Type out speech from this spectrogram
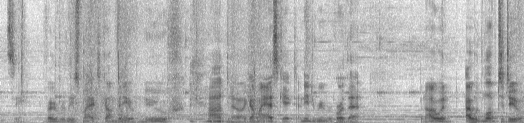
Let's see. If I release my XCOM video, no. God no, I got my ass kicked. I need to re-record that. But I would I would love to do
